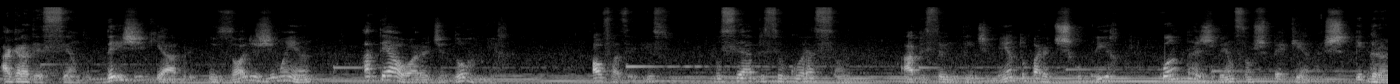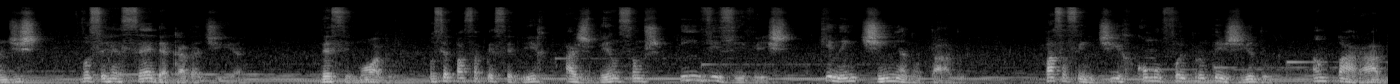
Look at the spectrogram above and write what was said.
agradecendo desde que abre os olhos de manhã até a hora de dormir. Ao fazer isso, você abre seu coração, abre seu entendimento para descobrir quantas bênçãos pequenas e grandes você recebe a cada dia. Desse modo, você passa a perceber as bênçãos invisíveis que nem tinha notado. Passa a sentir como foi protegido, amparado,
